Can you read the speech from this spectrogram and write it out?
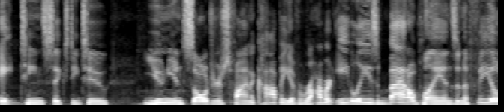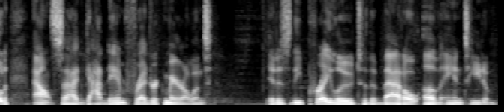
1862. Union soldiers find a copy of Robert E. Lee's battle plans in a field outside goddamn Frederick, Maryland. It is the prelude to the Battle of Antietam.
